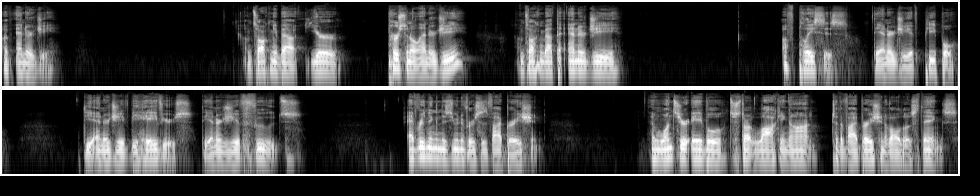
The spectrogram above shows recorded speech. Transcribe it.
of energy. I'm talking about your personal energy. I'm talking about the energy of places, the energy of people, the energy of behaviors, the energy of foods. Everything in this universe is vibration. And once you're able to start locking on to the vibration of all those things,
